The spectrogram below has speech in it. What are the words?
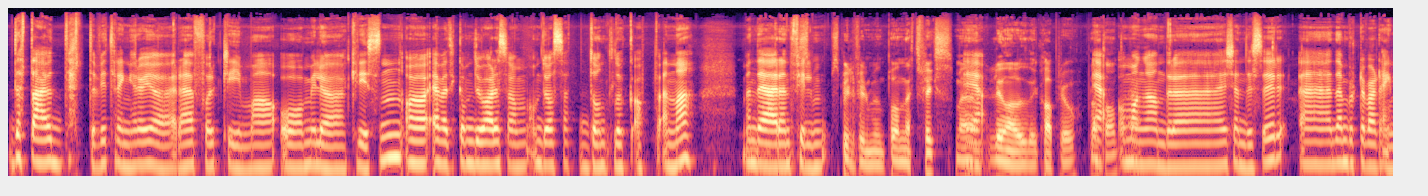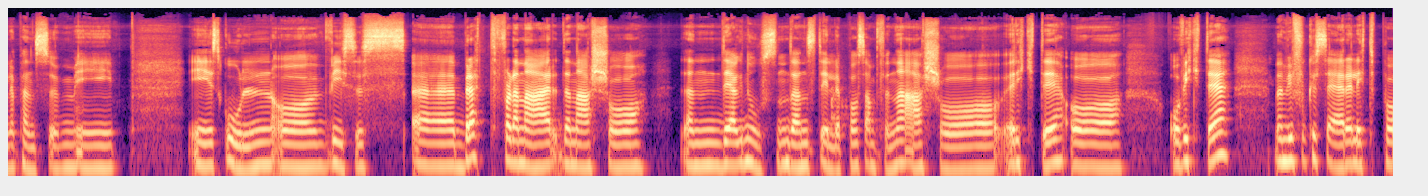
dette er jo dette vi trenger å gjøre for klima- og miljøkrisen. Og jeg vet ikke om du har, liksom, om du har sett Don't Look Up ennå, men det er en film Spillefilmen på Netflix med Ja. Leonardo DiCaprio, blant ja, annet. og mange andre kjendiser. Eh, den burde vært egentlig pensum i, i skolen og vises eh, bredt, for den er, den er så Den diagnosen den stiller på samfunnet, er så riktig og, og viktig. Men vi fokuserer litt på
